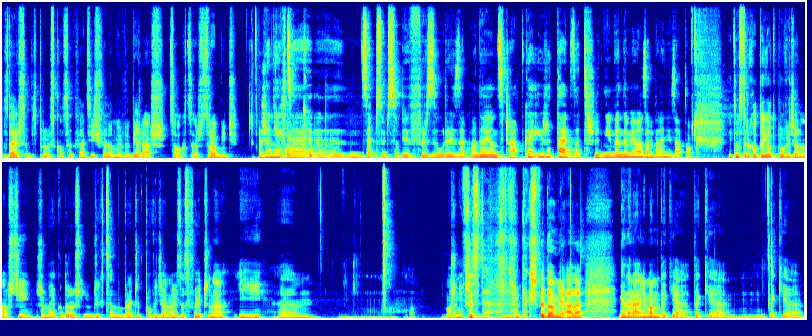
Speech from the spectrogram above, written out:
zdajesz sobie sprawę z konsekwencji, świadomie wybierasz, co chcesz zrobić że nie chce zepsuć sobie fryzury zakładając czapkę i że tak, za trzy dni będę miała mhm. zapalenie za to. I to jest trochę o tej odpowiedzialności, że my jako dorośli ludzie chcemy brać odpowiedzialność za swoje czyny i um, no, może nie wszyscy tak świadomie, ale generalnie mamy takie, takie, takie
